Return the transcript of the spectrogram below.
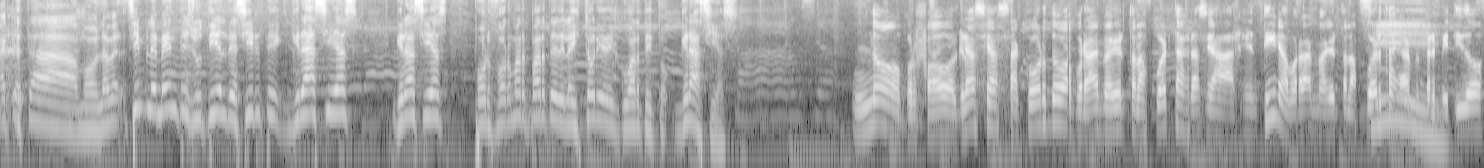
acá estamos. La ver- Simplemente, Yutiel, decirte gracias, gracias por formar parte de la historia del cuarteto. Gracias. No, por favor, gracias a Córdoba por haberme abierto las puertas, gracias a Argentina por haberme abierto las puertas Sí. y haberme permitido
